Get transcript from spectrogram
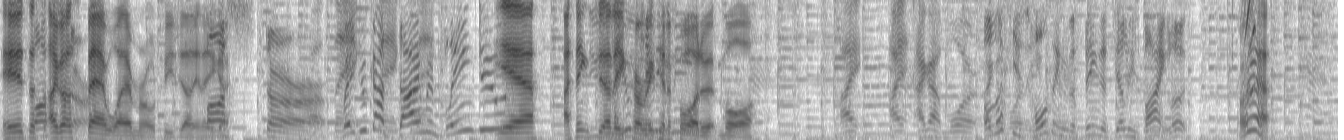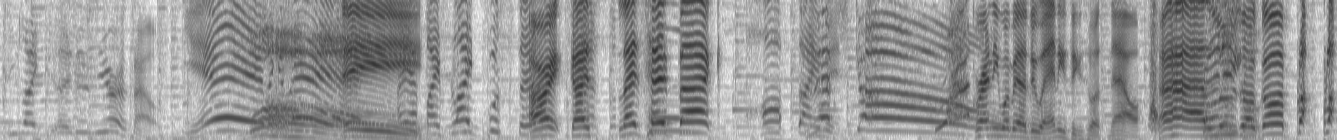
Here's a. I got a spare one emerald for you, Jelly. There you go. Buster. Oh, Wait, you got thanks, diamond thanks. bling, dude? Yeah, I think Are Jelly you probably can me? afford a bit more. I I I got more. Oh, got look, more he's holding the thing that Jelly's buying. Look. Oh yeah. He's like, uh, this is yours now. Yeah, look Whoa. at that. I have my light booster. All right, guys, let's head back. Half diamond. Let's go! Granny won't be able to do anything to us now. Ah, Granny. loser, go block, block.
